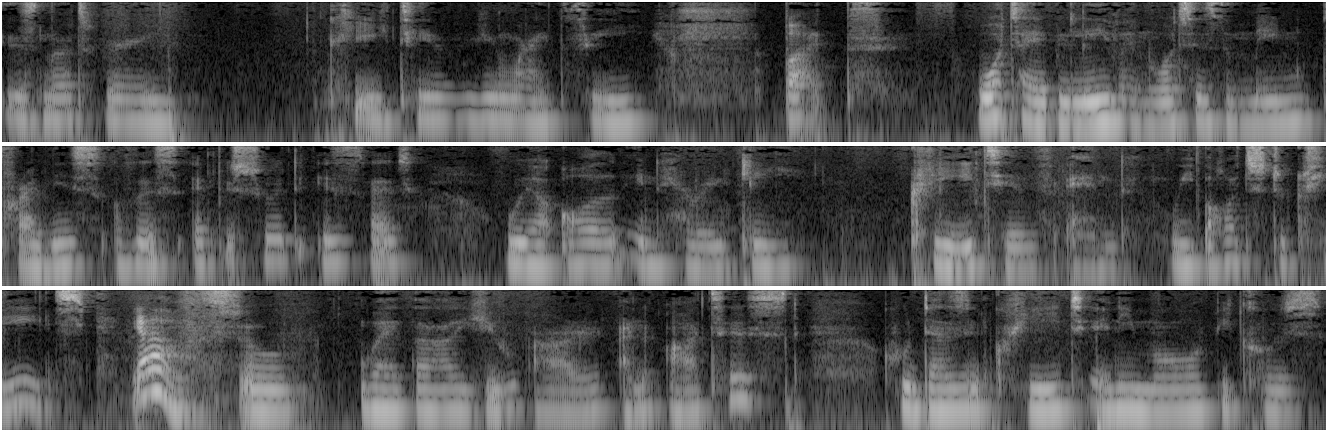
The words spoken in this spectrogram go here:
is not very creative, you might say. But what I believe and what is the main premise of this episode is that we are all inherently creative and we ought to create. Yeah, so whether you are an artist who doesn't create anymore because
